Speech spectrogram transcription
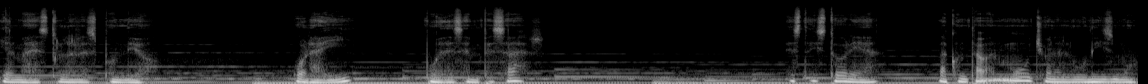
Y el maestro le respondió, por ahí puedes empezar. Esta historia la contaban mucho en el budismo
